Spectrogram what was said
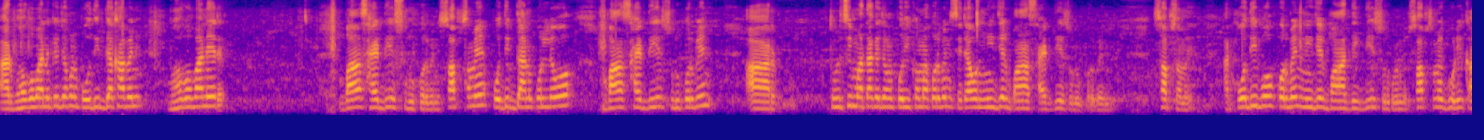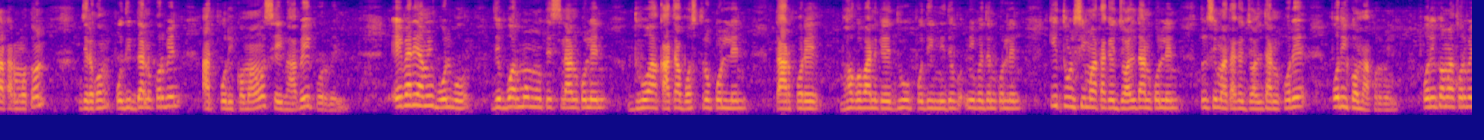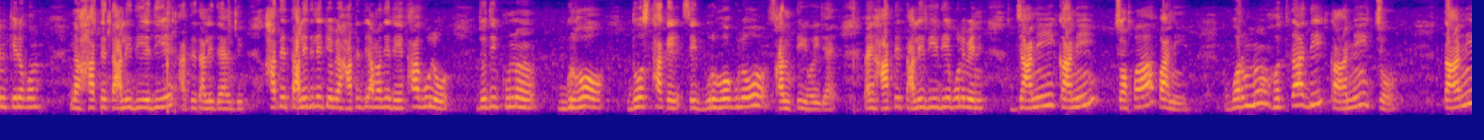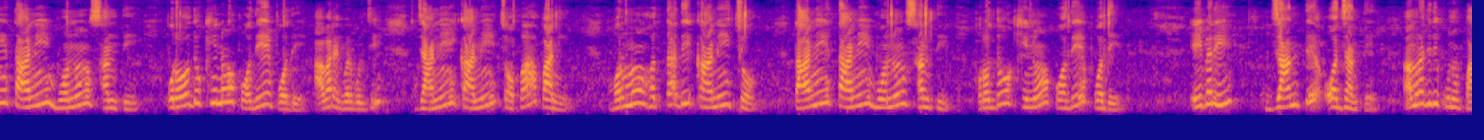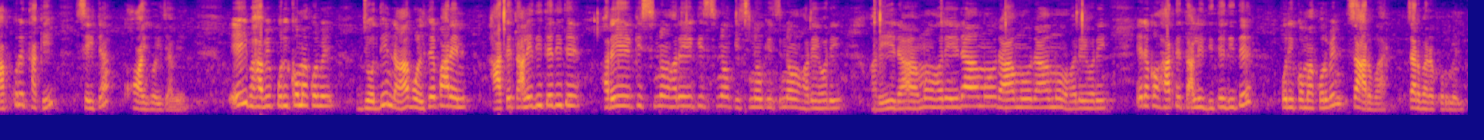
আর ভগবানকে যখন প্রদীপ দেখাবেন, ভগবানের বাঁ সাইড দিয়ে শুরু করবেন। সবসময় প্রদীপ দান করলেও বাঁ সাইড দিয়ে শুরু করবেন। আর তুলসী মাতাকে যখন পরিক্রমা করবেন, সেটাও নিজের বাঁ সাইড দিয়ে শুরু করবেন সবসময় আর প্রদীপও করবেন, নিজের বাঁ দিক দিয়ে শুরু করবেন। সবসময় ঘড়ি কাটার মতন যেরকম প্রদীপ দান করবেন আর পরিক্রমাও সেইভাবেই করবেন। এবারে আমি বলব যে বর্মমূর্তি স্নান করলেন, ধোয়া, কাঁচা বস্ত্র পরলেন, তারপরে ভগবানকে ধূপ প্রদীপ নিবেদন করলেন, কি তুলসী মাতাকে জল দান করলেন তুলসী মাতাকে জল দান করে পরিক্রমা করবেন। পরিক্রমা করবেন কীরকম? না, হাতে তালি দিয়ে দিয়ে, হাতে তালি দেওয়া দিয়ে, হাতে তালি দিলে কী হবে? হাতে দিয়ে আমাদের রেখাগুলো যদি কোনো গ্রহ, দোষ থাকে, সেই গ্রহগুলোও শান্তি হয়ে যায়। তাই হাতে তালি দিয়ে দিয়ে বলবেন, জানি কানি চপা পানি, বর্ম হত্যাদি কানি চ, তানি তানি বন শান্তি, প্রদক্ষিণ পদে পদে। আবার একবার বলছি, জানি কানি চপা পানি, বর্ম হত্যাদি কানি চ, তানি তানি বন শান্তি, প্রদক্ষিণ পদে পদে। এইবারই জানতে অজান্তে আমরা যদি কোনো পাপ করে থাকি, সেইটা ক্ষয় হয়ে যাবে। এইভাবে পরিক্রমা করবে। যদি না বলতে পারেন, হাতে তালি দিতে দিতে, হরে কৃষ্ণ হরে কৃষ্ণ কৃষ্ণ কৃষ্ণ, হরে হরে হরে রাম হরে রাম রাম রাম, হরে হরে। এরকম হাতে তালি দিতে দিতে পরিক্রমা করবেন চারবার চারবার করবেন।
